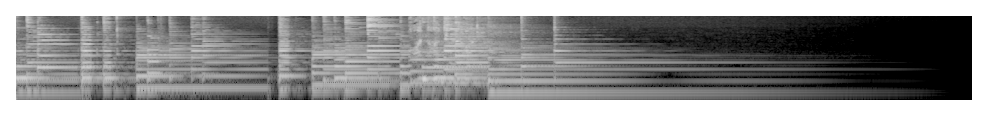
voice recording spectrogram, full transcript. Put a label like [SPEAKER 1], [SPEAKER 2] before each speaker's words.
[SPEAKER 1] 100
